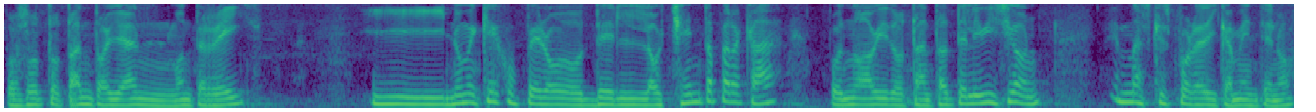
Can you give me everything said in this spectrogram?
pues tanto allá en Monterrey. Y no me quejo, pero del 80 para acá, pues no ha habido tanta televisión, más que esporádicamente, ¿no?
